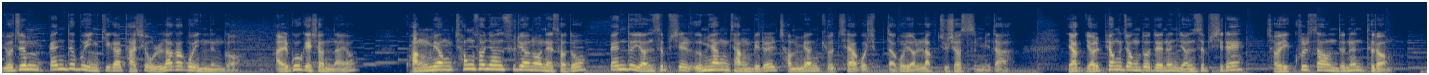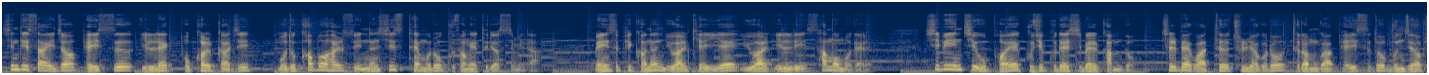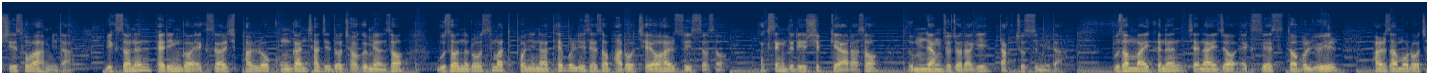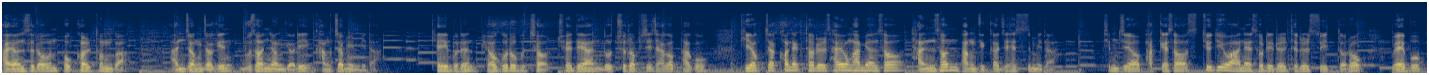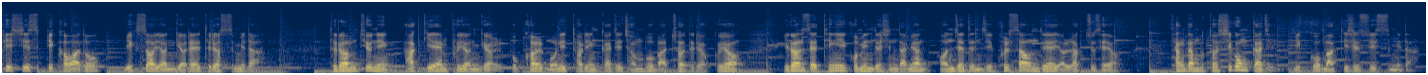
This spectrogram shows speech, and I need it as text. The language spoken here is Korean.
요즘 밴드부 인기가 다시 올라가고 있는 거 알고 계셨나요? 광명 청소년 수련원에서도 밴드 연습실 음향 장비를 전면 교체하고 싶다고 연락 주셨습니다. 약 10평 정도 되는 연습실에 저희 쿨사운드는 드럼, 신디사이저, 베이스, 일렉, 보컬까지 모두 커버할 수 있는 시스템으로 구성해 드렸습니다. 메인 스피커는 URK의 UR12 3호 모델, 12인치 우퍼의 99dB 감도, 700W 출력으로 드럼과 베이스도 문제없이 소화합니다. 믹서는 베링거 XR18로 공간 차지도 적으면서 무선으로 스마트폰이나 태블릿에서 바로 제어할 수 있어서 학생들이 쉽게 알아서 음량 조절하기 딱 좋습니다. 무선 마이크는 제나이저 XSW1 835로 자연스러운 보컬 톤과 안정적인 무선 연결이 강점입니다. 케이블은 벽으로 붙여 최대한 노출 없이 작업하고 기역자 커넥터를 사용하면서 단선 방지까지 했습니다. 심지어 밖에서 스튜디오 안의 소리를 들을 수 있도록 외부 PC 스피커와도 믹서 연결해 드렸습니다. 드럼 튜닝, 악기 앰프 연결, 보컬 모니터링까지 전부 맞춰 드렸고요. 이런 세팅이 고민되신다면 언제든지 쿨사운드에 연락 주세요. 상담부터 시공까지 믿고 맡기실 수 있습니다.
